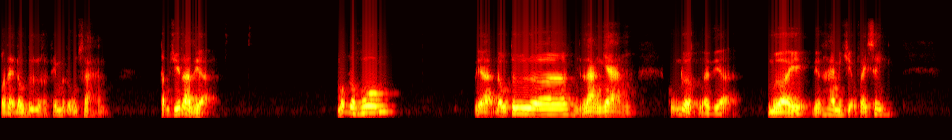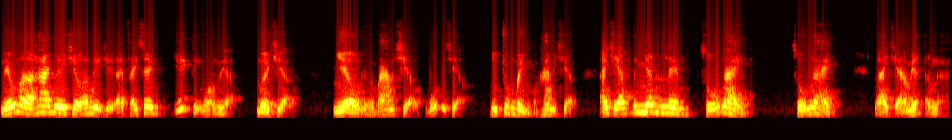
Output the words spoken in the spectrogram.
có thể đầu tư ở thêm bất động sản, thậm chí là gì ạ? Mốc đồng hôm. Gì ạ? đầu tư ờ, làng nhàng cũng được là gì ạ? 10 đến 20 triệu phái sinh. Nếu mà 20 triệu 20 triệu phái sinh, ít thì khoảng gì ạ? 10 triệu, nhiều thì khoảng 30 triệu 40 triệu, nhưng trung bình khoảng 20 triệu anh chị em cứ nhân lên số ngày số ngày là anh chị em biết rằng là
